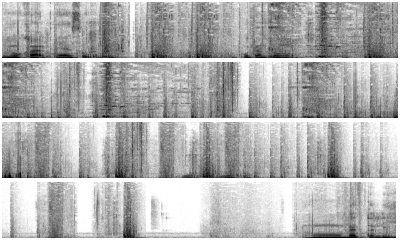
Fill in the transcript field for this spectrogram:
มีโอกาสแพ้สูงผมพูดตามตรงเลยโอ้โหโอ้แบ ตเตอรี่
